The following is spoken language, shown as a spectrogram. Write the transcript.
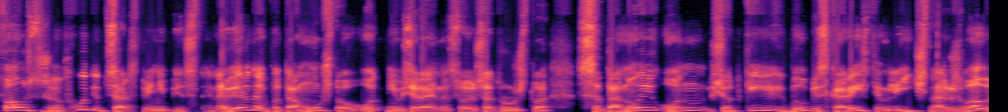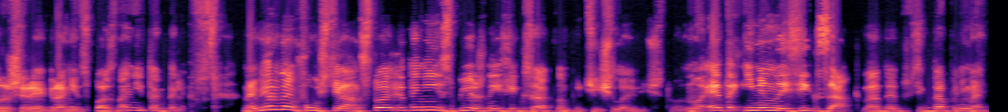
Фауст же входит в Царствие Небесное. Наверное, потому что вот, невзирая на свое сотрудничество с сатаной, он все-таки был бескорыстен лично, желал расширять границы познания и так далее. Наверное, фаустианство – это неизбежный зигзаг на пути человечества. Но это именно зигзаг, надо это всегда понимать.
